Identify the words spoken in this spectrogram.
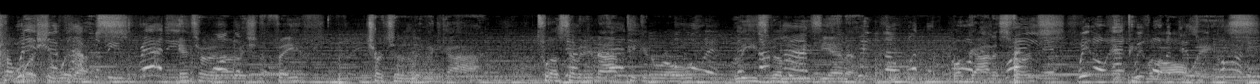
Come we worship with us. Enter the revelation of faith, Church of the Living God. 1279 Pickens Road, Leesville, Louisiana. Where God is first and people are always.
